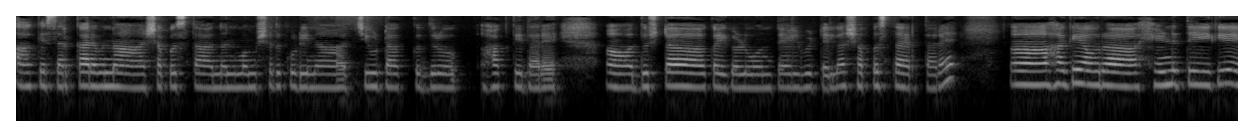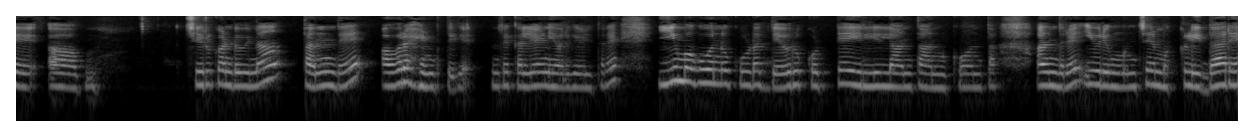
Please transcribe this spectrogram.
ಆಕೆ ಸರ್ಕಾರವನ್ನು ಶಪಿಸ್ತಾ ನನ್ನ ವಂಶದ ಕುಡಿನ ಚಿವುಟ ಹಾಕಿದ್ರು, ಹಾಕ್ತಿದ್ದಾರೆ. ದುಷ್ಟ ಕೈಗಳು ಅಂತ ಹೇಳ್ಬಿಟ್ಟೆಲ್ಲ ಶಪಿಸ್ತಾ ಇರ್ತಾರೆ. ಹಾಗೆ ಅವರ ಹೆಂಡತಿಗೆ ಚಿರುಕಂಡುವಿನ ತಂದೆ ಅವರ ಹೆಂಡತಿಗೆ, ಅಂದರೆ ಕಲ್ಯಾಣಿ ಅವ್ರಿಗೆ ಹೇಳ್ತಾರೆ, ಈ ಮಗುವನ್ನು ಕೂಡ ದೇವರು ಕೊಟ್ಟೇ ಇರಲಿಲ್ಲ ಅಂತ ಅನ್ಕೋ ಅಂತ. ಅಂದರೆ ಇವ್ರಿಗೆ ಮುಂಚೆ ಮಕ್ಕಳಿದ್ದಾರೆ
